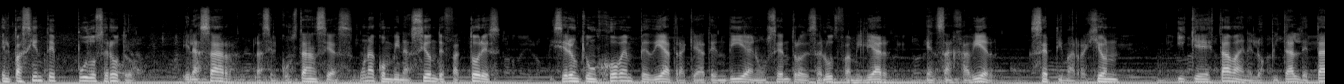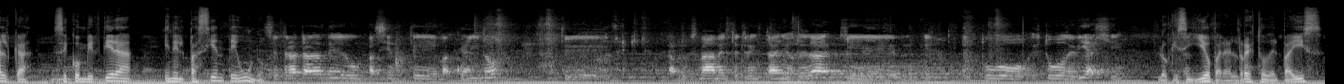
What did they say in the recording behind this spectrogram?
El paciente pudo ser otro. El azar, las circunstancias, una combinación de factores hicieron que un joven pediatra que atendía en un centro de salud familiar en San Javier, séptima región, y que estaba en el hospital de Talca, se convirtiera en el paciente 1. Se trata de un paciente masculino de aproximadamente 30 años de edad que estuvo, estuvo de viaje. Lo que siguió para el resto del país,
